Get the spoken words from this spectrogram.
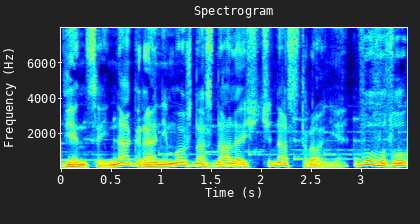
Więcej nagrań można znaleźć na stronie www.osw.waw.pl.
